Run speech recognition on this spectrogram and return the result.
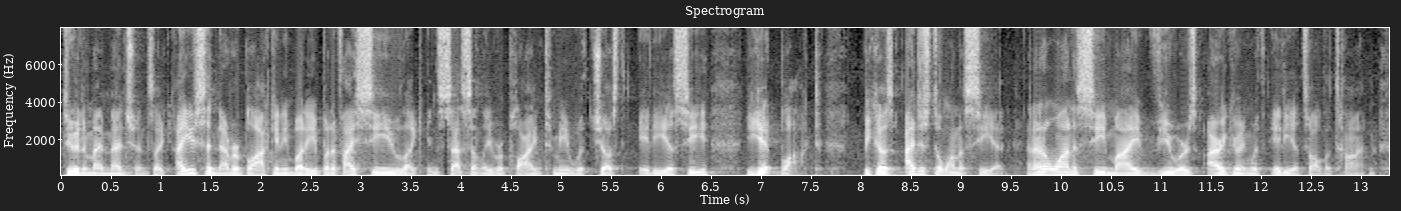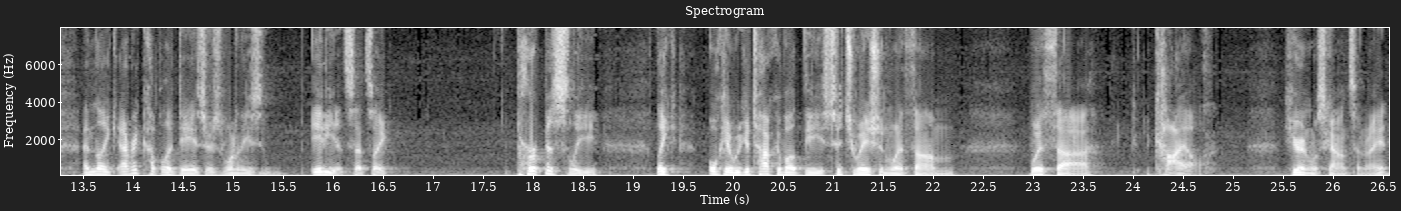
dude in my mentions. Like, I used to never block anybody, but if I see you, like, incessantly replying to me with just idiocy, you get blocked because I just don't want to see it. And I don't want to see my viewers arguing with idiots all the time. And, like, every couple of days, there's one of these idiots that's, like, purposely, like, okay, we could talk about the situation with, um, with uh, Kyle here in Wisconsin, right?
